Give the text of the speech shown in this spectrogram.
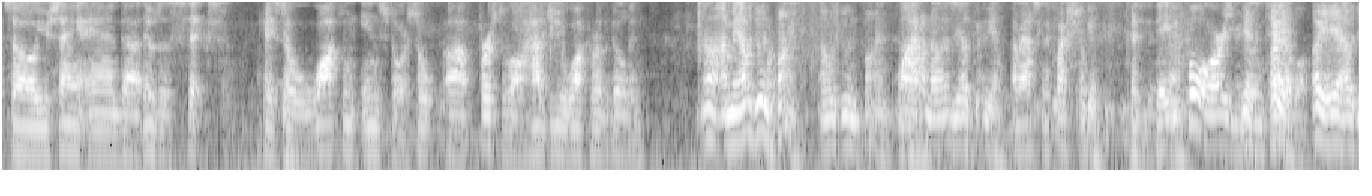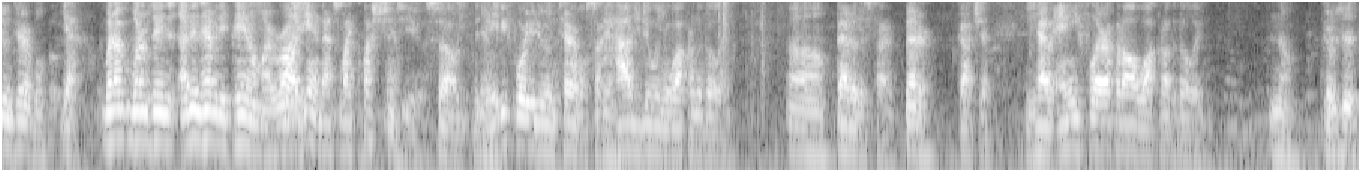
So you're saying, and uh, there was a six. Okay, so walking in store. So uh, first of all, how did you walk around the building? No, I mean I was doing fine. I was doing fine. Well, I don't know this. Yeah, okay, yeah. I'm asking the question. Okay. Because the day before you were Yes. doing Oh, yeah. terrible. Oh yeah, yeah, I was doing terrible. yeah. But I'm, what I'm saying, is I didn't have any pain on my right. Well, again, that's my question to you. So the Yeah. day before you're doing terrible. So how did you do when you walk around the building? Uh, Better this time. better. Gotcha. Did you have any flare up at all walking around the building? No. It was just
